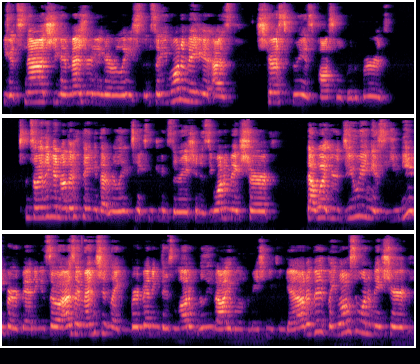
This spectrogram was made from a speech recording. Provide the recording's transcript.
you get snatched, you get measured, and you get released. And so you want to make it as stress free as possible for the birds. And so I think another thing that really takes into consideration is you want to make sure that what you're doing is you need bird banding. And so, as I mentioned, like bird banding, there's a lot of really valuable information you can get out of it, but you also want to make sure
